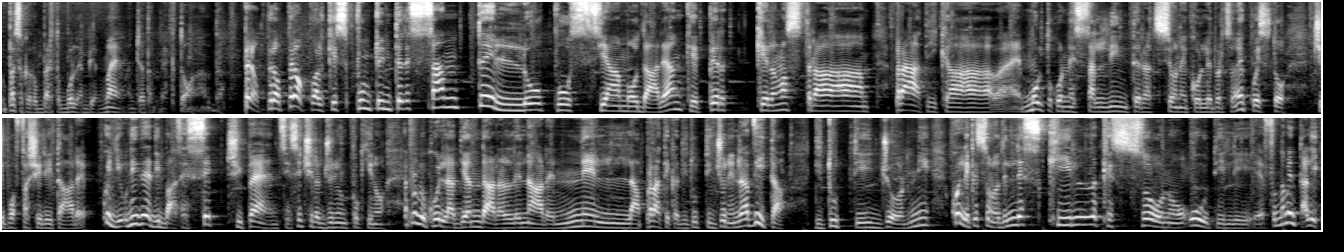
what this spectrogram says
non penso che Roberto Bolle abbia mai mangiato al McDonald's. Però, però, però qualche spunto interessante lo possiamo dare, anche perché che la nostra pratica è molto connessa all'interazione con le persone e questo ci può facilitare. Quindi un'idea di base, se ci pensi, se ci ragioni un pochino, è proprio quella di andare a allenare nella pratica di tutti i giorni, nella vita di tutti i giorni, quelle che sono delle skill che sono utili e fondamentali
